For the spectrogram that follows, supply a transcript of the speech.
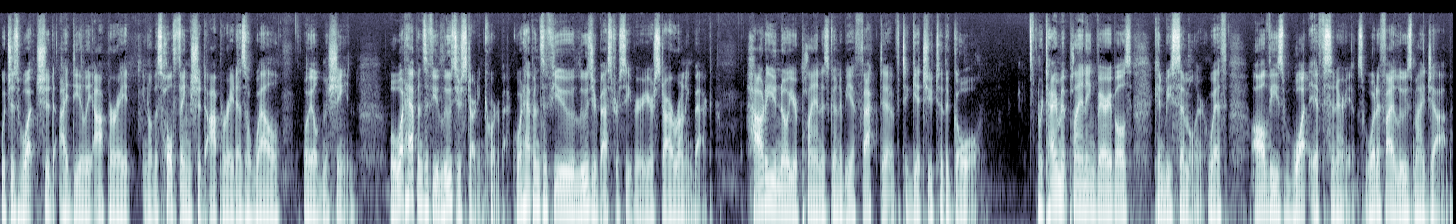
which is what should ideally operate. You know, this whole thing should operate as a well oiled machine. Well, what happens if you lose your starting quarterback? What happens if you lose your best receiver, your star running back? How do you know your plan is going to be effective to get you to the goal? Retirement planning variables can be similar with all these what if scenarios. What if I lose my job?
